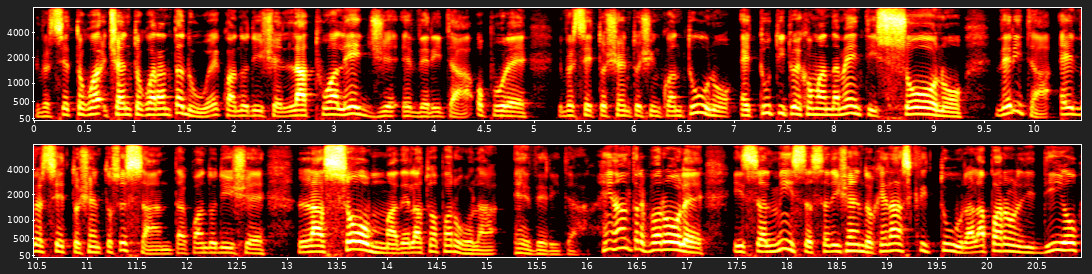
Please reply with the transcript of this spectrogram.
il versetto 142 quando dice la tua legge è verità, oppure il versetto 151 e tutti i tuoi comandamenti sono verità, e il versetto 160 quando dice la somma della tua parola è verità. In altre parole, il salmista sta dicendo che la scrittura, la parola di Dio,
